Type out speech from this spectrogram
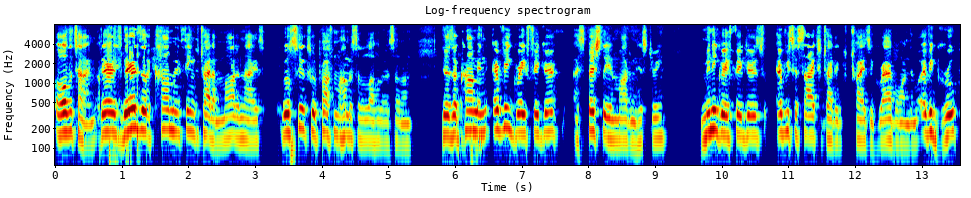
all the time. There's there's a common thing to try to modernize. We'll see it with Prophet Muhammad sallallahu alaihi wasallam. There's a common every great figure, especially in modern history, many great figures. Every society try to tries to grab on them. Every group,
